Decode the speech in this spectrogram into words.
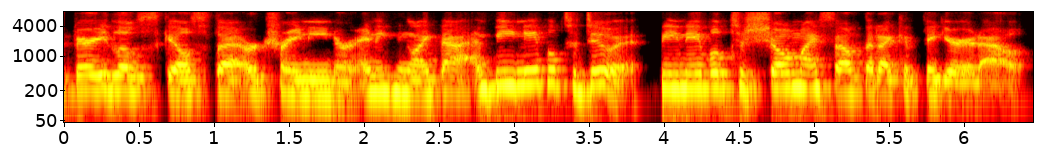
very little skill set or training or anything like that. And being able to do it, being able to show myself that I could figure it out.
